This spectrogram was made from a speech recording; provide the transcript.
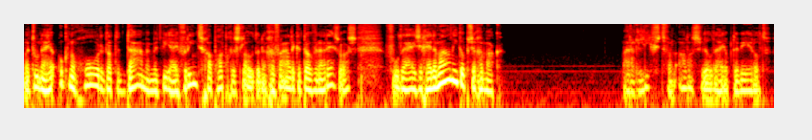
Maar toen hij ook nog hoorde dat de dame met wie hij vriendschap had gesloten een gevaarlijke tovenares was, voelde hij zich helemaal niet op zijn gemak. Maar het liefst van alles wilde hij op de wereld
